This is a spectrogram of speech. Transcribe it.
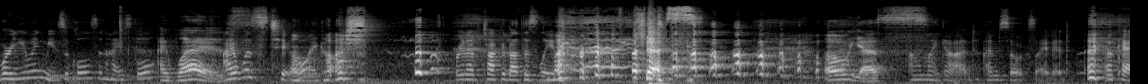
Were you in musicals in high school? I was. I was too. Oh my gosh. We're gonna have to talk about this later. yes. oh yes. oh my god, I'm so excited. Okay.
